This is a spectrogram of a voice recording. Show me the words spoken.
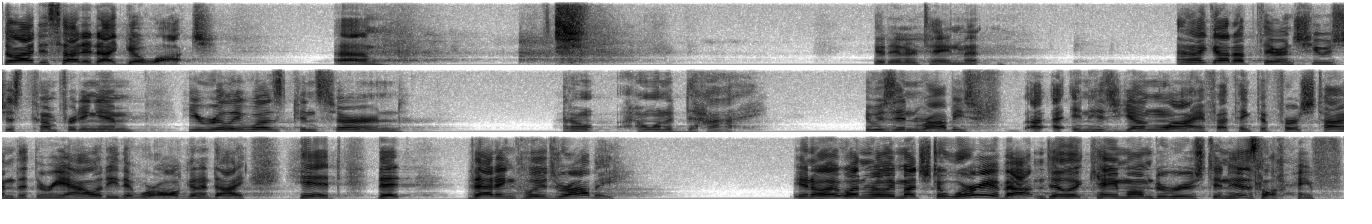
So I decided I'd go watch. Um, good entertainment. And I got up there and she was just comforting him. He really was concerned. I don't, I don't want to die. It was in Robbie's, in his young life, I think the first time that the reality that we're all going to die hit, that that includes Robbie. You know, it wasn't really much to worry about until it came home to roost in his life.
